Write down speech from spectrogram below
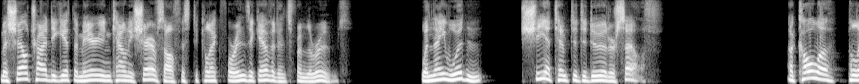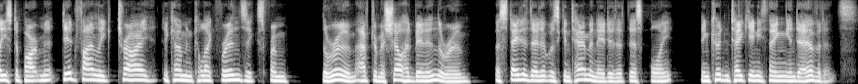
Michelle tried to get the Marion County Sheriff's Office to collect forensic evidence from the rooms. When they wouldn't, she attempted to do it herself. Ocala Police Department did finally try to come and collect forensics from the room after Michelle had been in the room, but stated that it was contaminated at this point and couldn't take anything into evidence.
